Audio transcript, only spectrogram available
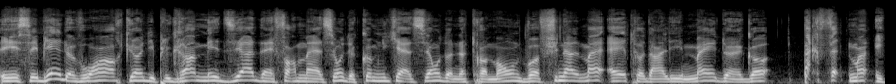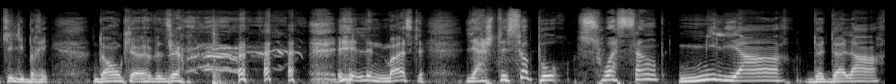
Et c'est bien de voir qu'un des plus grands médias d'information et de communication de notre monde va finalement être dans les mains d'un gars parfaitement équilibré. Donc, euh, dire, Elon Musk, il a acheté ça pour 60 milliards de dollars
